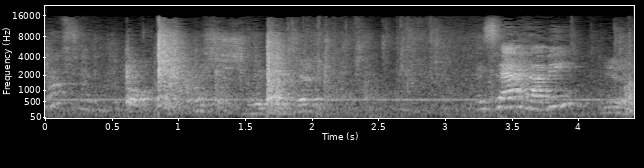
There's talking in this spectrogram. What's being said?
Nothing. Oh, it's just heavy. Is that heavy? Yeah.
